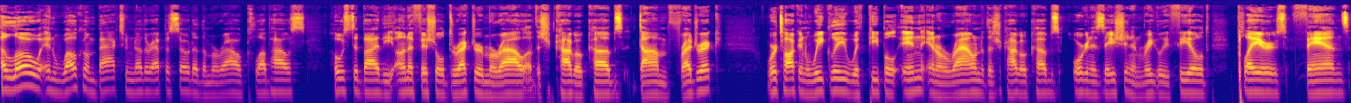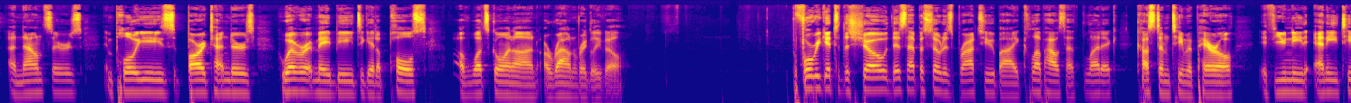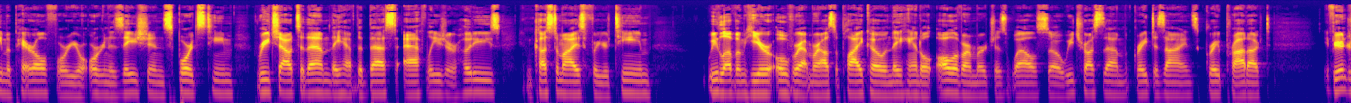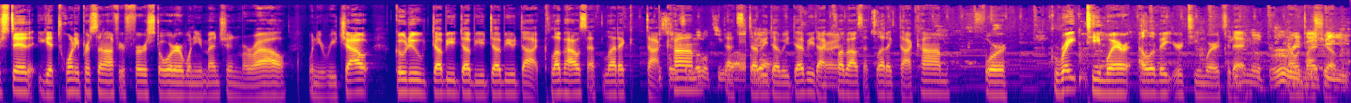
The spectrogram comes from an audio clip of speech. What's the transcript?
Hello, and welcome back to another episode of the Morale Clubhouse, hosted by the unofficial director of morale of the Chicago Cubs, Dom Frederick. We're talking weekly with people in and around the Chicago Cubs organization and Wrigley Field players, fans, announcers, employees, bartenders, whoever it may be, to get a pulse of what's going on around Wrigleyville. Before we get to the show, this episode is brought to you by Clubhouse Athletic Custom Team Apparel. If you need any team apparel for your organization, sports team, reach out to them. They have the best athleisure hoodies you can customize for your team. We love them here over at Morale Supply Co., and they handle all of our merch as well. So we trust them. Great designs, great product. If you're interested, you get 20% off your first order when you mention morale when you reach out. Go to www.clubhouseathletic.com. That's www.clubhouseathletic.com for great teamwear. Elevate your teamwear today. Even the brewery Down the might show. be.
